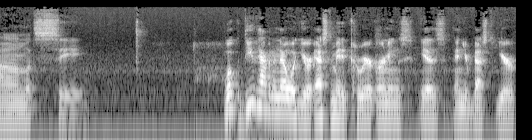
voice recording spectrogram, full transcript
Um, let's see. What do you happen to know what your estimated career earnings is and your best year?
